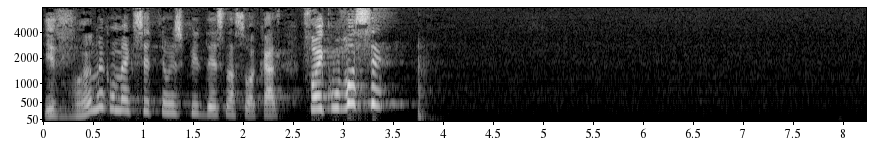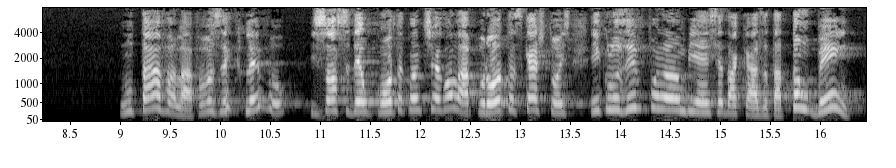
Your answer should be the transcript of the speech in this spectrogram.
Ivana, como é que você tem um espírito desse na sua casa? Foi com você. Não estava lá, foi você que levou. E só se deu conta quando chegou lá, por outras questões. Inclusive por a ambiência da casa estar tá tão bem,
